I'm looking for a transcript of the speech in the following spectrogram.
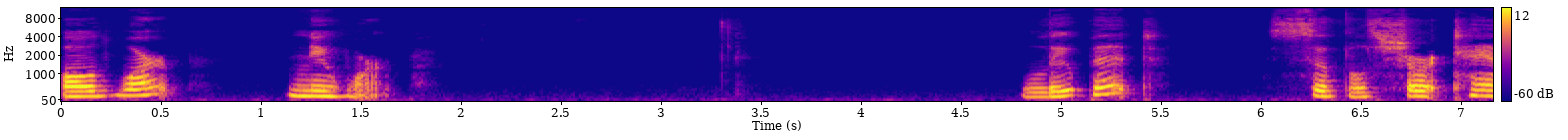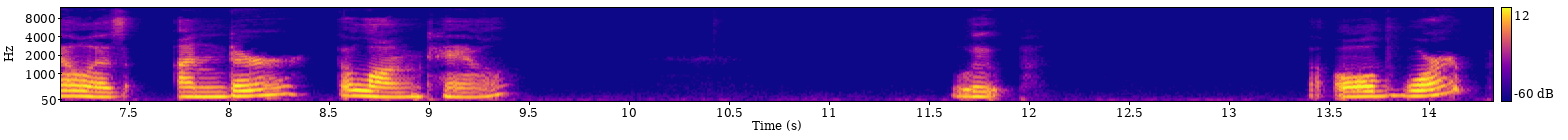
Old warp, new warp. Loop it so the short tail is under the long tail. Loop the old warp,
